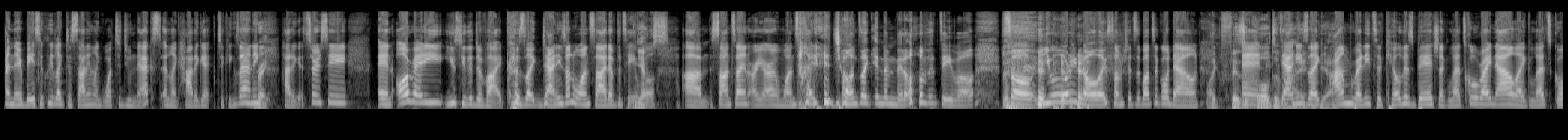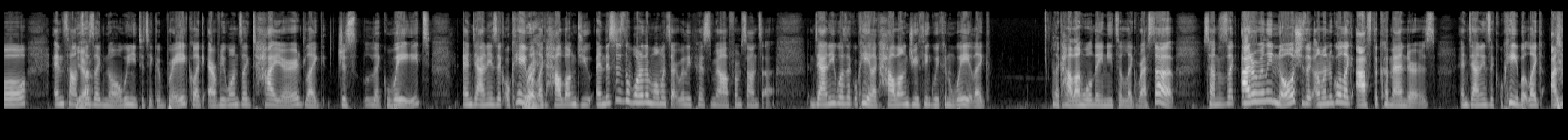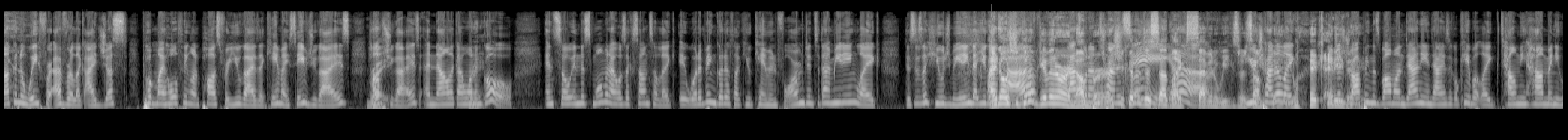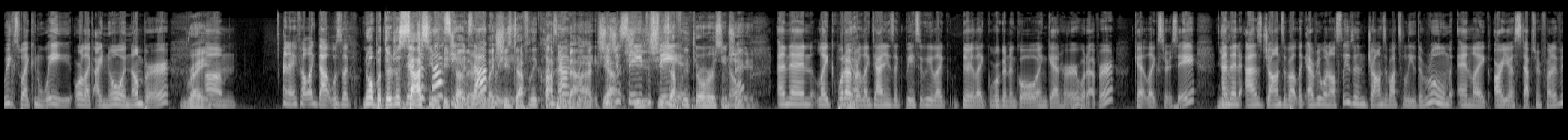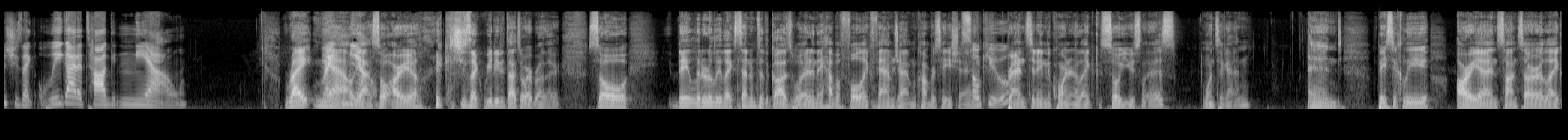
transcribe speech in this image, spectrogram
and they're basically like deciding like what to do next and like how to get to King's Landing, Right. how to get Cersei, and already you see the divide because like Dany's on one side of the table, Yes. um, Sansa and Arya are on one side, and Jon's like in the middle of the table. So you already know like some shit's about to go down like physical and divide. Dany's like, yeah. I'm ready to kill this bitch. Like, let's go right now. Like, let's go. And Sansa's Yeah. like, no, we need to take a break. Like, everyone's like tired. Like, just like wait. And Dany's like, okay, Right. but like, how long do you? And this is the one of the moments that really pissed me off from Sansa. Dany was like, okay, like, how long do you think we can wait? Like, like how long will they need to like rest up? Sansa's like i don't really know. She's like i'm gonna go like ask the commanders. And dany's like okay but like i'm not gonna wait forever. Like i just put my whole thing on pause for you guys. I came i saved you guys helped Right. you guys and now like i want Right. to go and so in this moment i was like sansa like it would have been good if like you came informed into that meeting like this is a huge meeting that you guys I know she could have given her a That's number. She could have just said like seven weeks or something. you're trying to like, like you're just dropping this bomb on Dany, and Dany's like, okay, but like, tell me how many weeks so I can wait, or like, I know a number. right. Um, and I felt like that was like, No, but they're just They're just sassy with each sassy, other. Like she's definitely clapping Exactly. back. She's yeah, just saying she- to she's definitely it, throw her some you know? shade. And then like whatever, Yeah. like Dany's like basically like they're like we're gonna go and get her, whatever, get like Cersei. Yeah. And then as Jon's about like everyone else leaves, and Jon's about to leave the room, and like Arya steps in front of him. She's like, "We gotta talk now." Right? Meow. meow. Yeah. So Arya, like, she's like, we need to talk to our brother. So they literally like send him to the Godswood and they have a full like fam jam conversation. So cute. Bran sitting in the corner, like so useless once again. And basically, Arya and Sansa are like,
